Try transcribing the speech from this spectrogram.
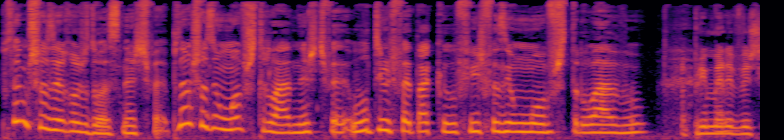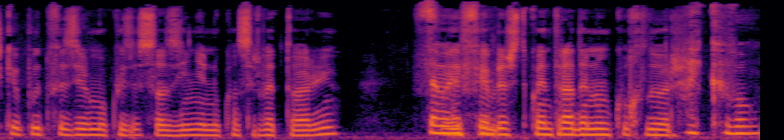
Podemos fazer arroz doce neste espetáculo. Podemos fazer um ovo estrelado neste espetáculo. O último espetáculo que eu fiz fazia um ovo estrelado. A primeira vez que eu pude fazer uma coisa sozinha no conservatório Também foi febras de coentrada num corredor. Ai, que bom.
